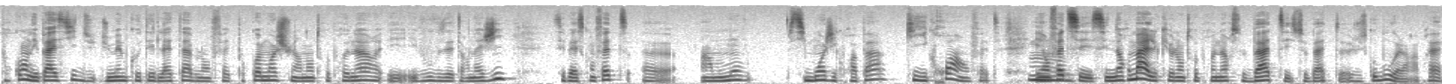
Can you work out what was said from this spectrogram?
pourquoi on n'est pas assis du, même côté de la table en fait? Pourquoi moi je suis un entrepreneur et, vous vous êtes un agi? C'est parce qu'en fait, à un moment, si moi j'y crois pas, qui y croit en fait? Et en fait, mmh. c'est normal que l'entrepreneur se batte et se batte jusqu'au bout. Alors après,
